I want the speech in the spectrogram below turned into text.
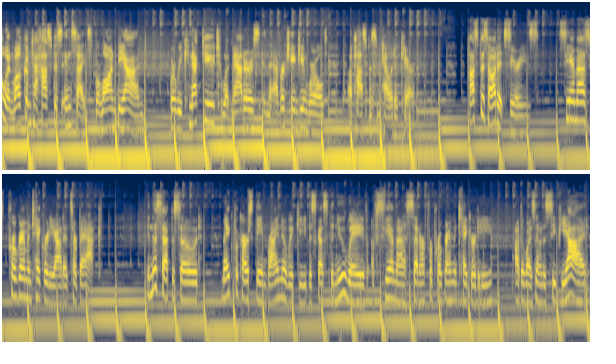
Hello, and welcome to Hospice Insights, the law and beyond, where we connect you to what matters in the ever changing world of hospice and palliative care. Hospice Audit Series CMS program integrity audits are back. In this episode, Meg Pekarske and Brian Nowicki discuss the new wave of CMS Center for Program Integrity, otherwise known as CPI,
